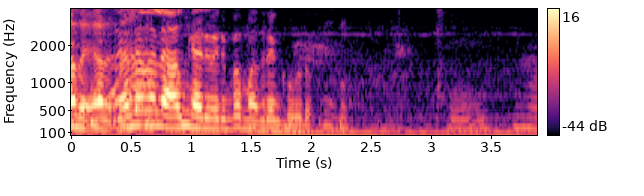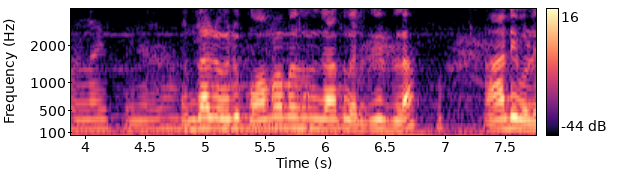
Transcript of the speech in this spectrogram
അതെ അതെ നല്ല നല്ല ആൾക്കാർ വരുമ്പോൾ മധുരം കൂടും. എന്തായാലും ഒരു കോംപ്രമൈസും ഇതിനകത്ത് വരുത്തിയിട്ടില്ല. അടിപൊളി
